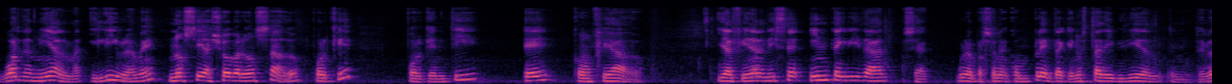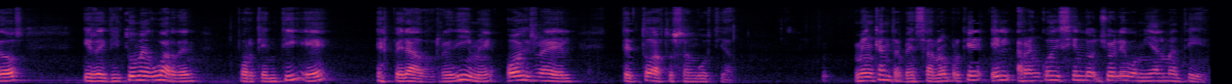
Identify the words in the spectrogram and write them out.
guarda mi alma y líbrame, no sea yo avergonzado. ¿Por qué? Porque en ti he confiado. Y al final dice, integridad, o sea, una persona completa que no está dividida entre dos, y rectitud me guarden, porque en ti he esperado. Redime, oh Israel, de todas tus angustias. Me encanta pensar, ¿no? Porque él arrancó diciendo, yo elevo mi alma a ti.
